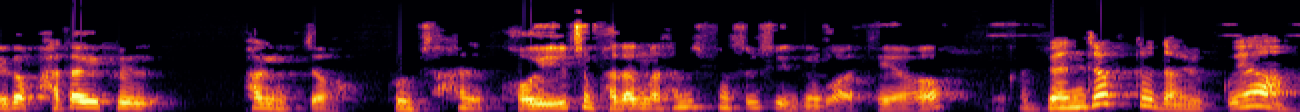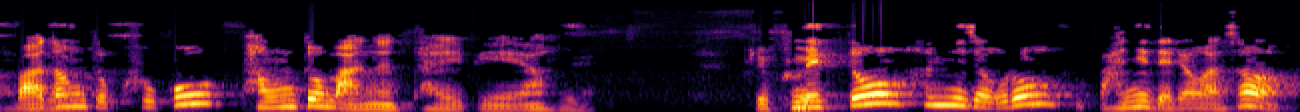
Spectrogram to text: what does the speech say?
얘가 바닥이 그방 있죠? 그럼 한 거의 1층 바닥만 30분 쓸수 있는 것 같아요. 그 면적도 넓고요. 마당도 크고 방도 많은 타입이에요. 네. 그리고 금액도 합리적으로 많이 내려가서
